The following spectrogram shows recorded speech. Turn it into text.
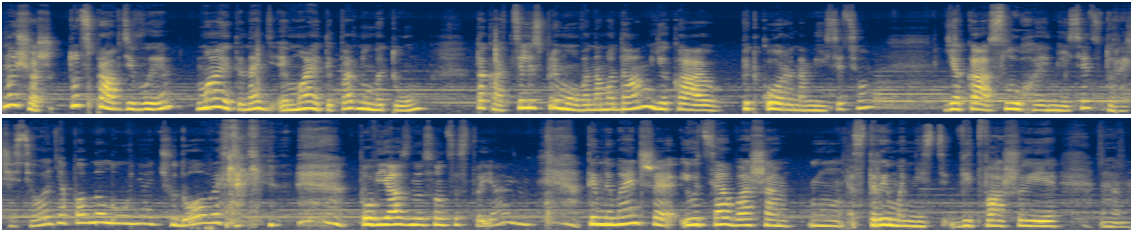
Ну що ж, тут справді ви маєте, маєте певну мету, така цілеспрямована мадам, яка підкорена місяцю, яка слухає місяць. До речі, сьогодні повнолуння, чудове, таке, пов'язано з сонцестоянням. Тим не менше, і оця ваша стриманість від вашої ем,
